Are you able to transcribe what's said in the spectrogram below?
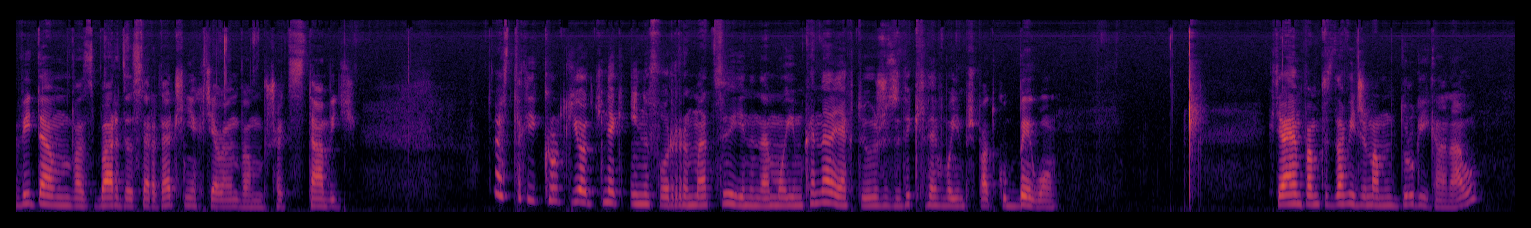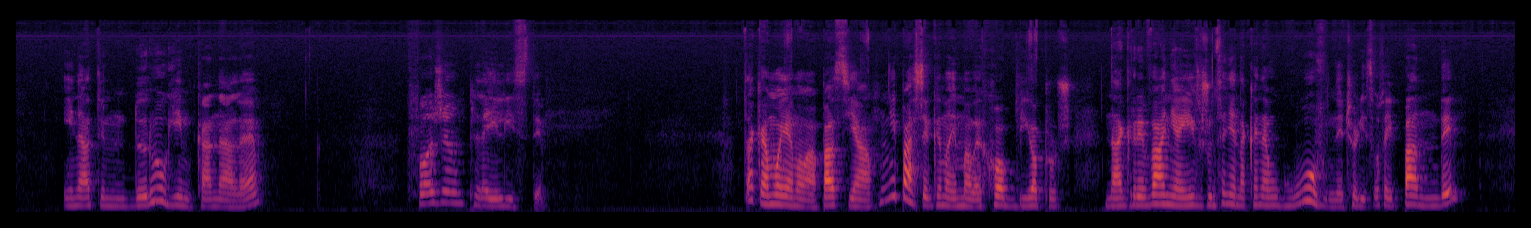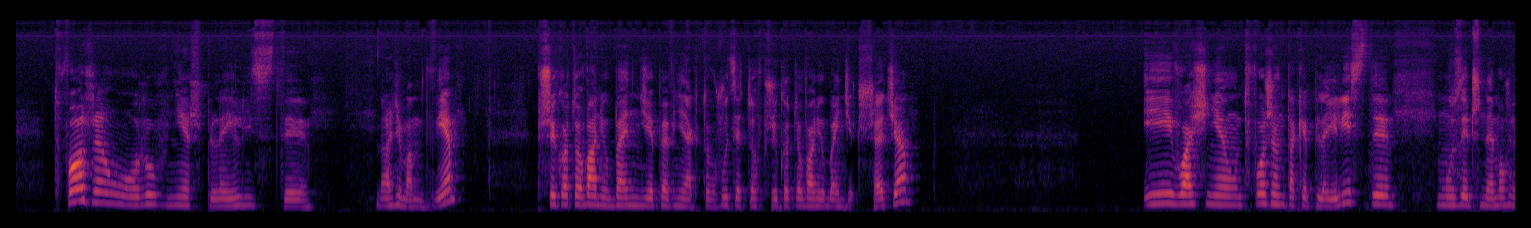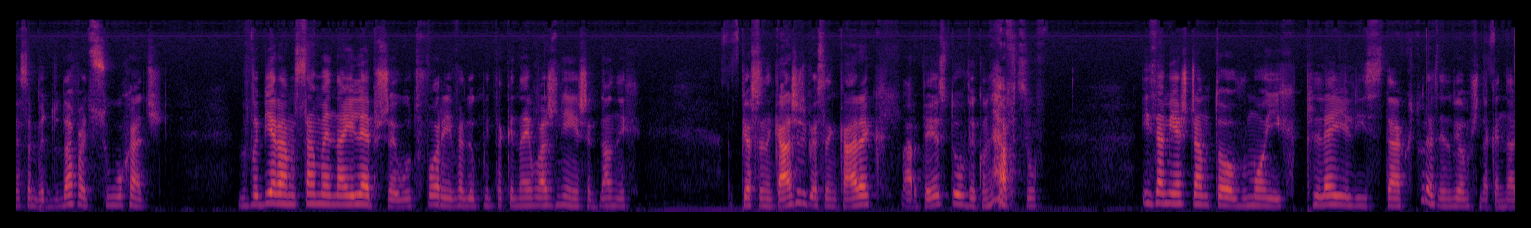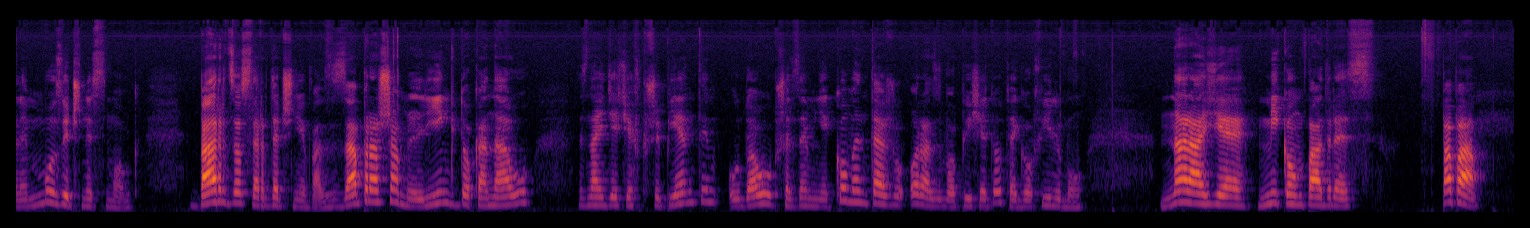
Witam Was bardzo serdecznie. Chciałem Wam przedstawić. To jest taki krótki odcinek informacyjny na moim kanale, jak to już zwykle w moim przypadku było. Chciałem Wam przedstawić, że mam drugi kanał i na tym drugim kanale tworzę playlisty. Taka moja mała pasja, nie pasja, tylko moje małe hobby, oprócz nagrywania i wrzucenia na kanał główny, czyli Złotej Pandy, tworzę również playlisty. Na razie mam dwie. W przygotowaniu będzie pewnie, jak to wrzucę, to w przygotowaniu będzie trzecia. I właśnie tworzę takie playlisty muzyczne, można sobie dodawać, słuchać. Wybieram same najlepsze utwory, według mnie takie najważniejsze danych piosenkarzy, piosenkarek, artystów, wykonawców i zamieszczam to w moich playlistach, które znajdują się na kanale Muzyczny Smog. Bardzo serdecznie Was zapraszam. Link do kanału znajdziecie w przypiętym u dołu przeze mnie komentarzu oraz w opisie do tego filmu. Na razie, mi compadres. Pa pa!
